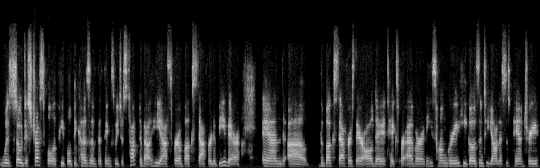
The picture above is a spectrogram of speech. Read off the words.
was so distrustful of people because of the things we just talked about. He asked for a Buck staffer to be there, and uh, the Buck staffer's there all day. It takes forever, and he's hungry. He goes into Giannis's pantry.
